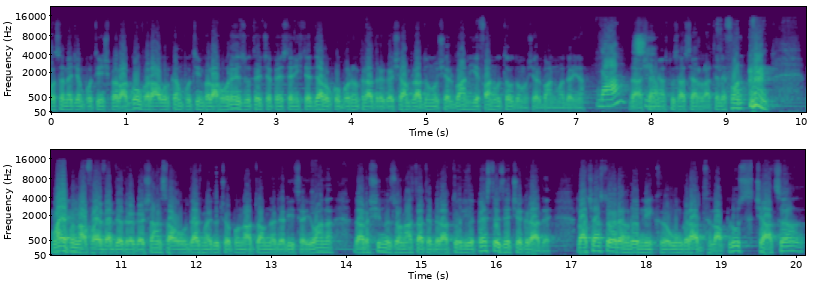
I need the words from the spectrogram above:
o să mergem puțin și pe la Govora, urcăm puțin pe la Horezu, trecem peste niște dealuri, coborâm pe la Drăgășan, pe la domnul Șerban. E fanul tău, domnul Șerban, Mădălina. Da? Da, Și așa eu. mi-a spus aseară la telefon. mai e până la Foaia Verde Drăgășan sau de mai duce până la toamnă Lelița Ioană, dar și în zona asta temperaturii e peste 10 grade. La această oră în Râmnic un grad la plus, ceață,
